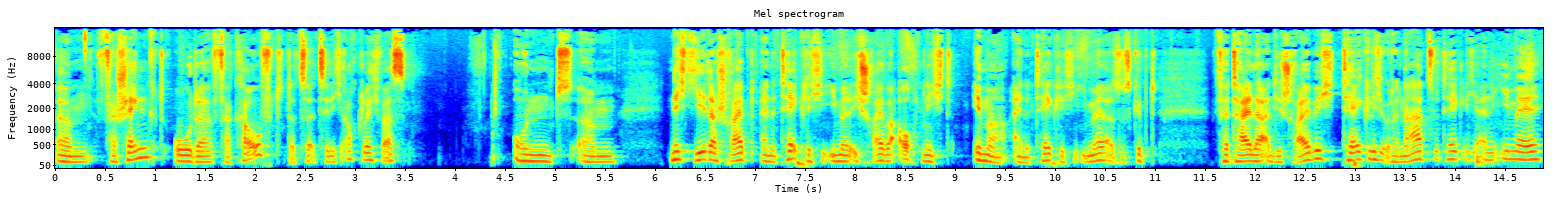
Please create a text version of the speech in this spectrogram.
ähm, verschenkt oder verkauft. Dazu erzähle ich auch gleich was. Und ähm, nicht jeder schreibt eine tägliche E-Mail. Ich schreibe auch nicht immer eine tägliche E-Mail. Also es gibt Verteiler, an die schreibe ich täglich oder nahezu täglich eine E-Mail.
